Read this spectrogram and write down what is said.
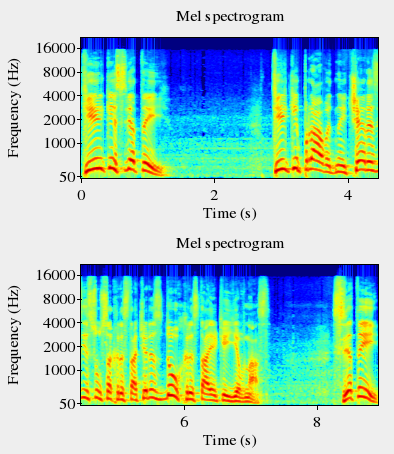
Тільки святий, тільки праведний через Ісуса Христа, через Дух Христа, який є в нас. Святий,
